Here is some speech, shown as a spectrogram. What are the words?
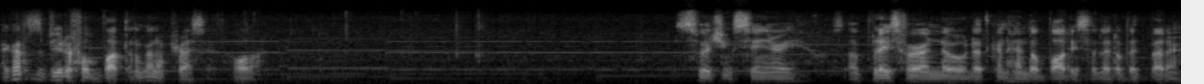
I got this beautiful button, I'm gonna press it, hold on. Switching scenery. A place where I know that can handle bodies a little bit better.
